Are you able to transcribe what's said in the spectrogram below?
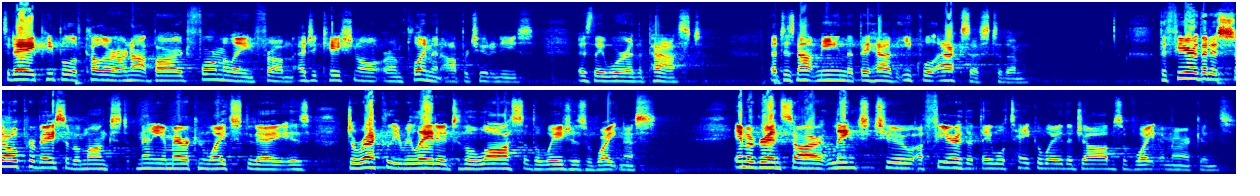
Today, people of color are not barred formally from educational or employment opportunities as they were in the past. That does not mean that they have equal access to them. The fear that is so pervasive amongst many American whites today is directly related to the loss of the wages of whiteness. Immigrants are linked to a fear that they will take away the jobs of white Americans.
